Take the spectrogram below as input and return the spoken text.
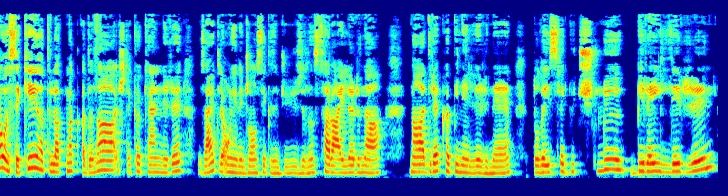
Oysa ki hatırlatmak adına işte kökenleri özellikle 17. 18. yüzyılın saraylarına, nadire kabinelerine, dolayısıyla güçlü bireylerin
